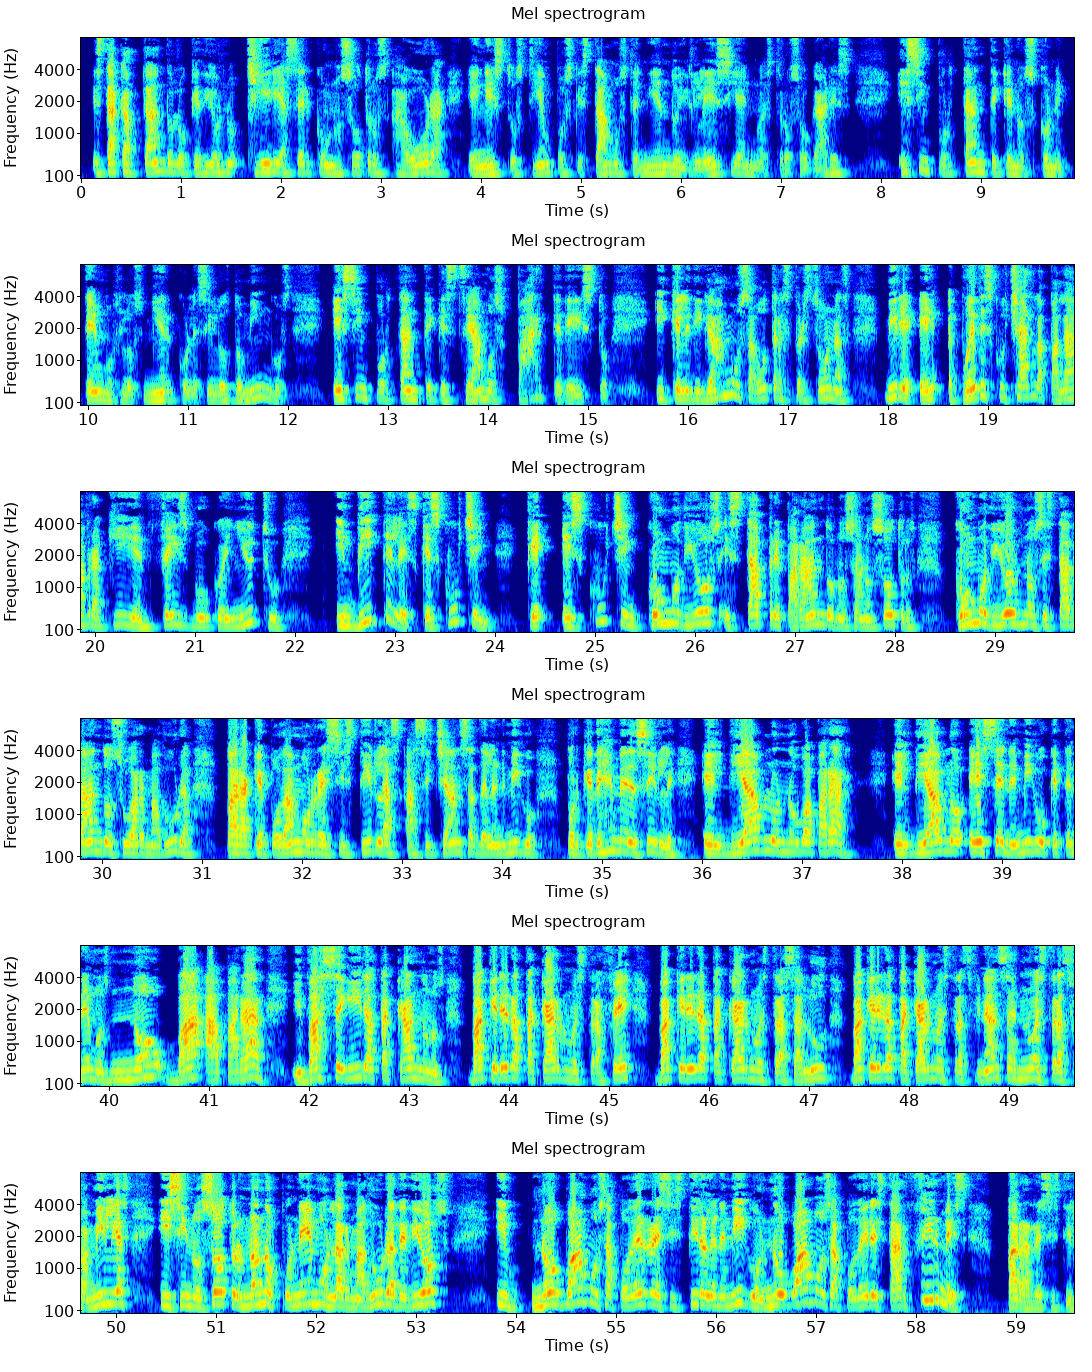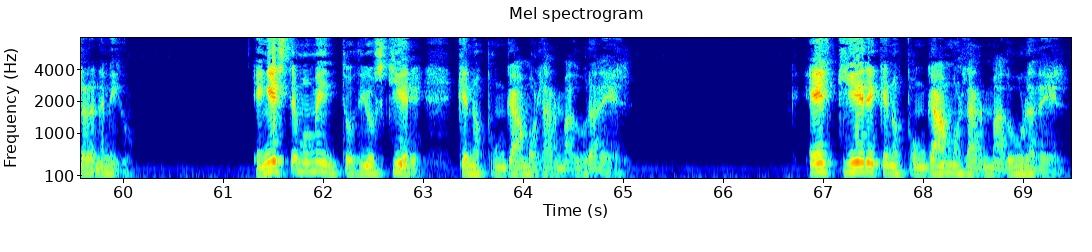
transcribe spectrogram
Está captando lo que Dios no quiere hacer con nosotros ahora en estos tiempos que estamos teniendo iglesia en nuestros hogares. Es importante que nos conectemos los miércoles y los domingos. Es importante que seamos parte de esto y que le digamos a otras personas, mire, eh, puede escuchar la palabra aquí en Facebook o en YouTube. Invíteles que escuchen, que escuchen cómo Dios está preparándonos a nosotros, cómo Dios nos está dando su armadura para que podamos resistir las acechanzas del enemigo. Porque déjeme decirle, el diablo no va a parar. El diablo, ese enemigo que tenemos, no va a parar y va a seguir atacándonos. Va a querer atacar nuestra fe, va a querer atacar nuestra salud, va a querer atacar nuestras finanzas, nuestras familias. Y si nosotros no nos ponemos la armadura de Dios, y no vamos a poder resistir al enemigo, no vamos a poder estar firmes para resistir al enemigo. En este momento Dios quiere que nos pongamos la armadura de Él. Él quiere que nos pongamos la armadura de Él.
